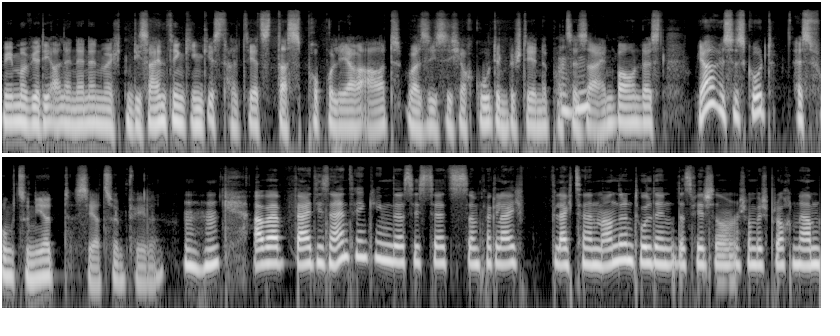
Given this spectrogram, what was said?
wie immer wir die alle nennen möchten. Design Thinking ist halt jetzt das populäre Art, weil sie sich auch gut in bestehende Prozesse mhm. einbauen lässt. Ja, es ist gut, es funktioniert, sehr zu empfehlen. Mhm. Aber bei Design Thinking, das ist jetzt im Vergleich vielleicht zu einem anderen Tool, den, das wir so, schon besprochen haben,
